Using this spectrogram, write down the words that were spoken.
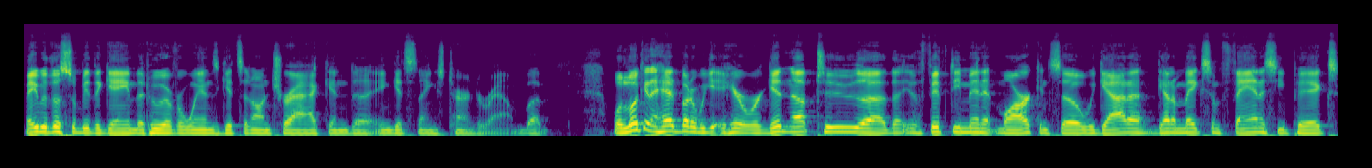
maybe this will be the game that whoever wins gets it on track and and gets things turned around. But well, looking ahead, but we get here, we're getting up to uh, the 50 minute mark, and so we gotta gotta make some fantasy picks.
